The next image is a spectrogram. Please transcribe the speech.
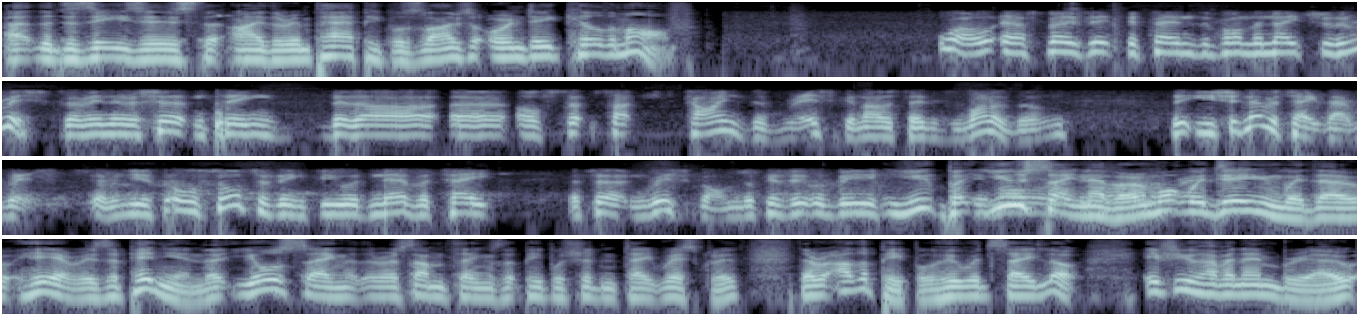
uh, the diseases that either impair people's lives or indeed kill them off. Well, I suppose it depends upon the nature of the risks. I mean, there are certain things that are uh, of su- such kinds of risk, and I would say this is one of them, that you should never take that risk. I mean, there's all sorts of things you would never take a certain risk on because it would be. You, but you say never, and what we're dealing with though here is opinion. That you're saying that there are some things that people shouldn't take risk with. There are other people who would say, look, if you have an embryo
